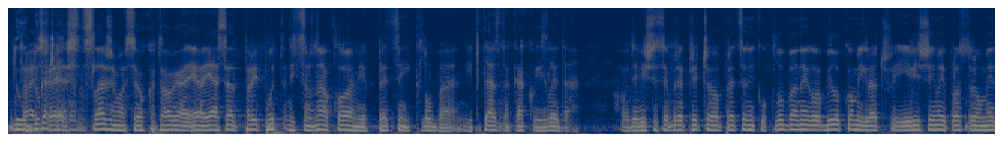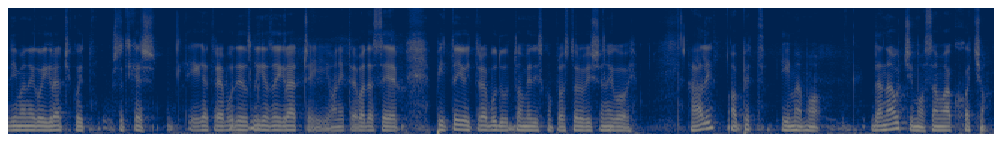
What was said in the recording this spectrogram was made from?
du, To je dugačka sve, tema. Slažemo se oko toga. Evo, ja sad prvi put nisam znao ko vam je predsednik kluba, niti gazda kako izgleda. Ovde više se bre priča o predsedniku kluba nego o bilo kom igraču i više imaju prostora u medijima nego igrači koji, što ti kažeš, liga treba bude liga za igrače i oni treba da se pitaju i treba budu u tom medijskom prostoru više nego ovi. Ali, opet, imamo da naučimo samo ako hoćemo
